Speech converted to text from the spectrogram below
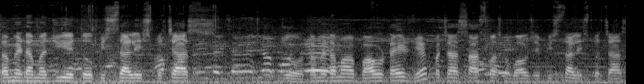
ટમેટામાં જોઈએ તો પિસ્તાલીસ પચાસ. જો, ટમેટામાં ભાવ ટાઈટ છે, પચાસ આસપાસનો ભાવ છે, પિસ્તાલીસ પચાસ.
